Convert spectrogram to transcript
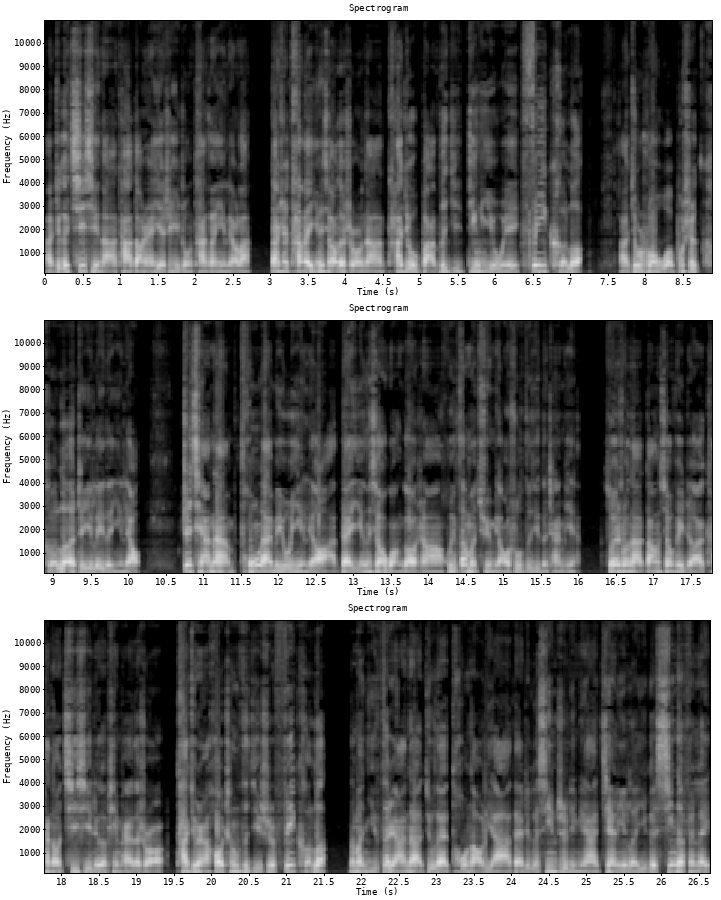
啊，这个七喜呢，它当然也是一种碳酸饮料了。但是它在营销的时候呢，它就把自己定义为非可乐。啊，就是说我不是可乐这一类的饮料。之前呢，从来没有饮料啊，在营销广告上会这么去描述自己的产品。所以说呢，当消费者看到七喜这个品牌的时候，他居然号称自己是非可乐，那么你自然呢就在头脑里啊，在这个心智里面啊，建立了一个新的分类。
